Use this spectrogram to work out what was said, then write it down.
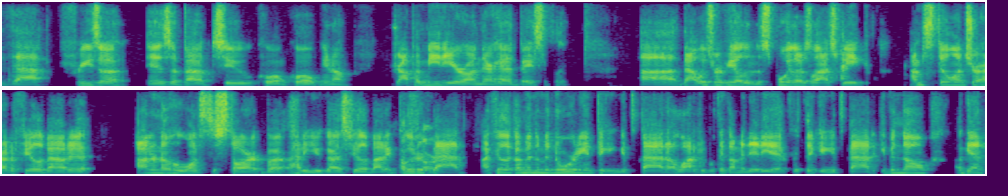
that Frieza is about to quote unquote, you know, drop a meteor on their head, basically? Uh, that was revealed in the spoilers last week. I'm still unsure how to feel about it. I don't know who wants to start, but how do you guys feel about it? Good or bad? I feel like I'm in the minority and thinking it's bad. A lot of people think I'm an idiot for thinking it's bad, even though, again,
